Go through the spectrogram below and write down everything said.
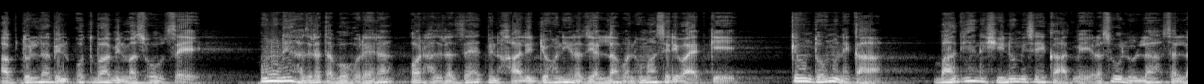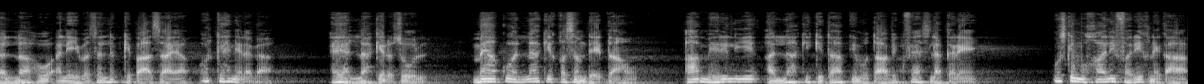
عبداللہ بن عطبہ بن مسعود سے، انہوں نے حضرت ابو حریرہ اور حضرت زید بن خالد جوہنی رضی اللہ عنہما سے روایت کی کہ ان دونوں نے کہا بادیہ نشینوں میں سے ایک آدمی رسول اللہ صلی اللہ علیہ وسلم کے پاس آیا اور کہنے لگا، اے اللہ کے رسول، میں آپ کو اللہ کی قسم دیتا ہوں۔ آپ میرے لیے اللہ کی کتاب کے مطابق فیصلہ کریں۔ اس کے مخالف فریق نے کہا،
